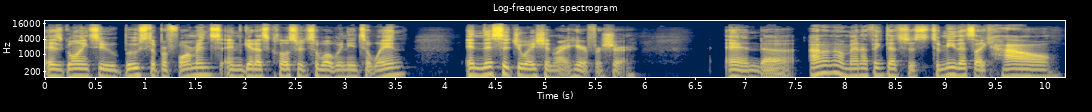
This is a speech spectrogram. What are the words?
is going to boost the performance and get us closer to what we need to win in this situation right here for sure. And uh I don't know, man. I think that's just to me that's like how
